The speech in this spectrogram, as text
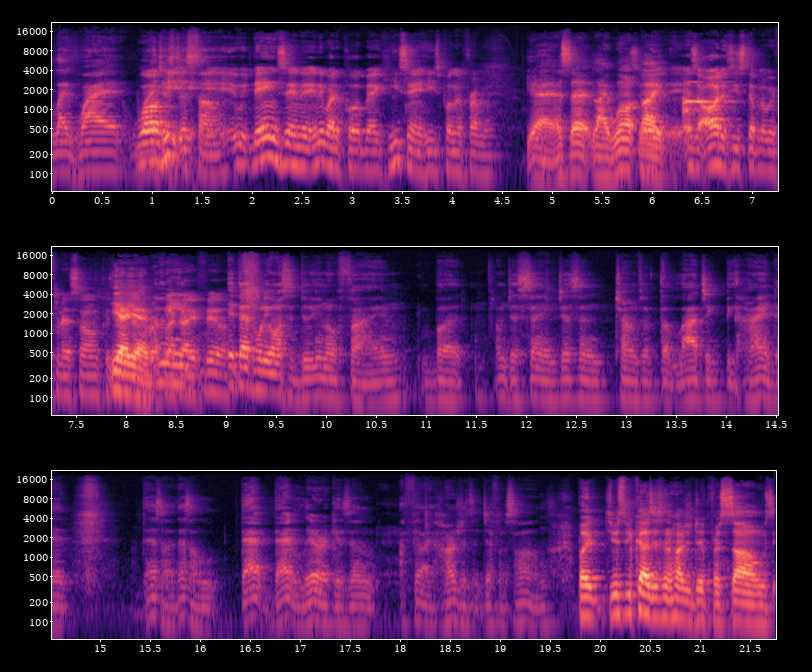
Like why why Well, just he, this song? it- they ain't saying that anybody pull back. He's saying he's pulling from it. Yeah, that's that. Like, one, So, like, as an artist, he's stepping away from that song. 'cause Yeah, that yeah. doesn't I mean, how you feel. if that's what he wants to do, you know, fine. But I'm just saying, just in terms of the logic behind it, that's a that's a that that lyric is in I feel like hundreds of different songs. But just because it's in hundred different songs,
